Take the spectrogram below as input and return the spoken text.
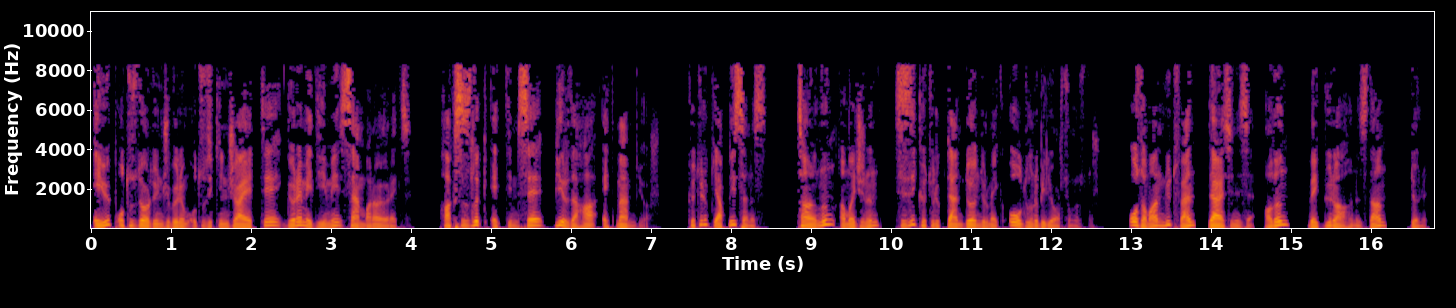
Eyüp 34. bölüm 32. ayette göremediğimi sen bana öğret. Haksızlık ettimse bir daha etmem diyor. Kötülük yaptıysanız Tanrı'nın amacının sizi kötülükten döndürmek olduğunu biliyorsunuzdur. O zaman lütfen dersinize alın ve günahınızdan dönün.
